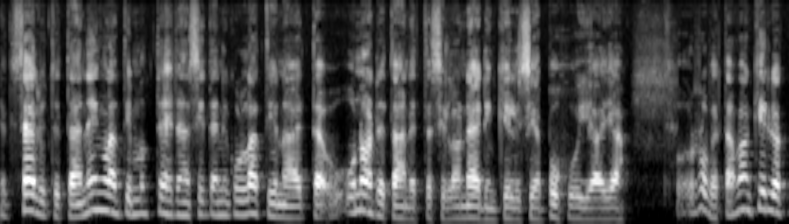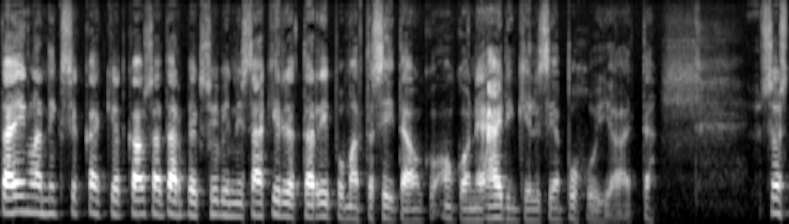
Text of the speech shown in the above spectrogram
että säilytetään englanti, mutta tehdään sitä niin kuin latinaa, että unohdetaan, että sillä on äidinkielisiä puhujia ja ruvetaan vaan kirjoittaa englanniksi ja kaikki, jotka osaa tarpeeksi hyvin, niin saa kirjoittaa riippumatta siitä, onko, onko ne äidinkielisiä puhujia. Että se olisi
